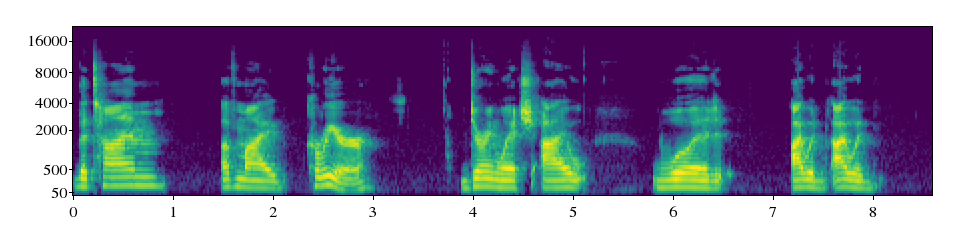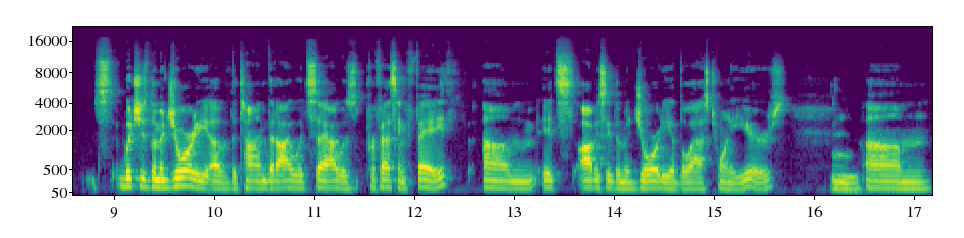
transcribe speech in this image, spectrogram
the time of my career during which I would I would I would which is the majority of the time that I would say I was professing faith. Um, it's obviously the majority of the last 20 years. Mm. Um,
